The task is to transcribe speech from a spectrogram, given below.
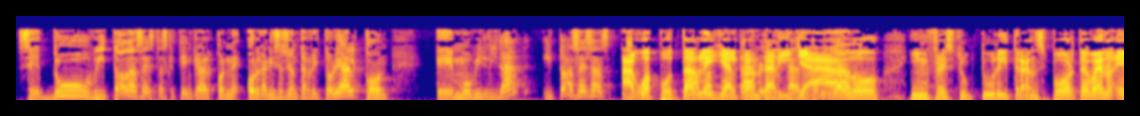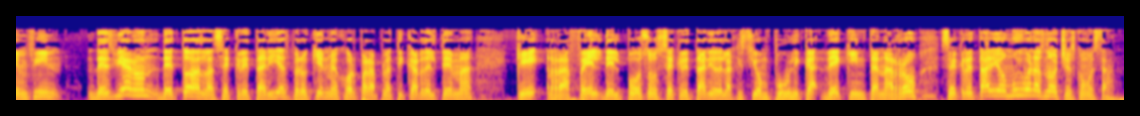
Sedubi, todas estas que tienen que ver con organización territorial, con eh, movilidad y todas esas... Agua potable, y, alcantarillado, infraestructura y transporte, bueno, en fin, desviaron de todas las secretarías, pero ¿quién mejor para platicar del tema que Rafael del Pozo, secretario de la Gestión Pública de Quintana Roo? Secretario, muy buenas noches, ¿cómo está?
